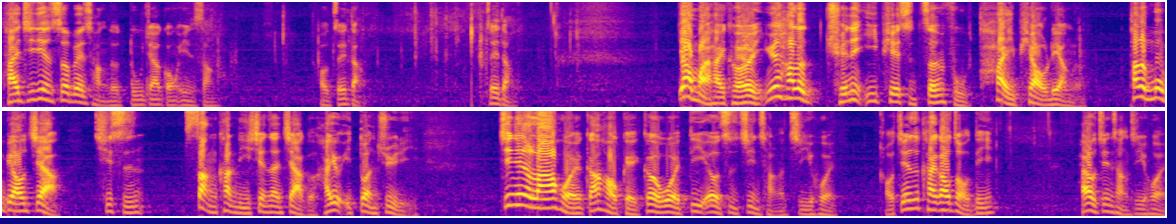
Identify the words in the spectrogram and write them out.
台积电设备厂的独家供应商。好，这一档，这一档要买还可以，因为它的全年 EPS 增幅太漂亮了，它的目标价其实上看离现在价格还有一段距离。今天的拉回刚好给各位第二次进场的机会。哦，今天是开高走低，还有进场机会，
